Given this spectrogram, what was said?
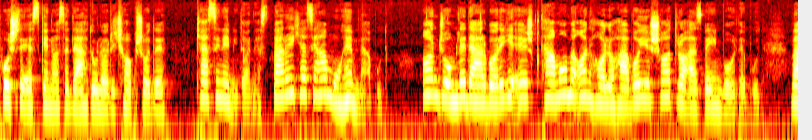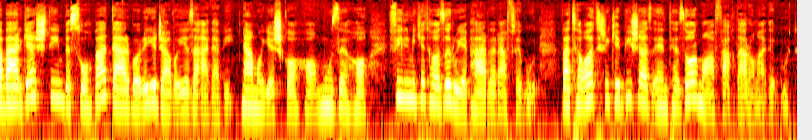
پشت اسکناس ده دلاری چاپ شده؟ کسی نمی‌دانست. برای کسی هم مهم نبود. آن جمله درباره عشق تمام آن حال و هوای شاد را از بین برده بود. و برگشتیم به صحبت درباره جوایز ادبی، نمایشگاه ها، موزه ها، فیلمی که تازه روی پرده رفته بود و تئاتری که بیش از انتظار موفق درآمده بود.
